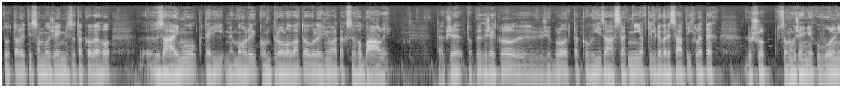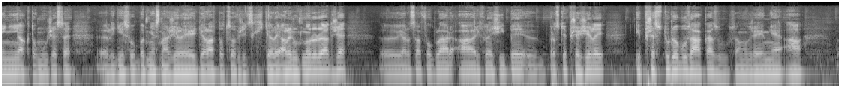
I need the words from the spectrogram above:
totality samozřejmě se takového e, zájmu, který nemohli kontrolovat a ovlivňovat, tak se ho báli. Takže to bych řekl, e, že bylo takový zásadní a v těch 90. letech došlo samozřejmě k uvolnění a k tomu, že se lidi svobodně snažili dělat to, co vždycky chtěli, ale nutno dodat, že Jaroslav Foglar a Rychlé šípy eh, prostě přežili i přes tu dobu zákazů samozřejmě a eh,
